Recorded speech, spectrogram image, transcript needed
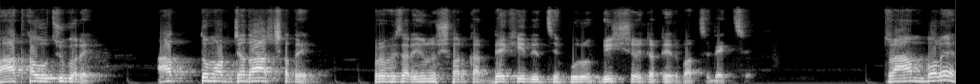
মাথা উঁচু করে আত্মমর্যাদার সাথে প্রফেসর ইউনুস সরকার দেখিয়ে দিচ্ছে, পুরো বিশ্ব এটা টের পাচ্ছে, দেখছে। ট্রাম্প বলেন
